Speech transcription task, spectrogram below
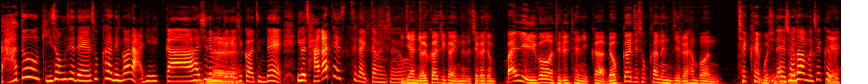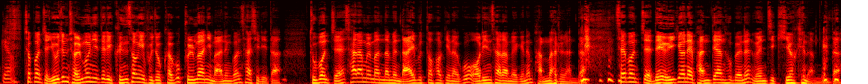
나도 기성세대에 속하는 건 아닐까 하시는 네. 분들 계실 것 같은데 이거 자가 테스트가 있다면서요. 이게 한 10가지가 있는데 제가 좀 빨리 읽어 드릴 테니까 몇 가지 속하는지를 한번 체크해 보시면 네, 저도 한번 체크해 예. 볼게요. 첫 번째, 요즘 젊은이들이 근성이 부족하고 불만이 많은 건 사실이다. 두 번째, 사람을 만나면 나이부터 확인하고 어린 사람에게는 반말을 한다. 세 번째, 내 의견에 반대한 후배는 왠지 기억에 남는다.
